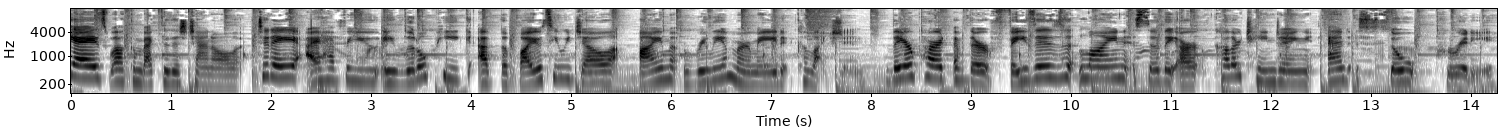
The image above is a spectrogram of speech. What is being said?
Hey guys, welcome back to this channel. Today I have for you a little peek at the Bio Gel I'm Really a Mermaid collection. They are part of their Phases line, so they are color changing and so pretty.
